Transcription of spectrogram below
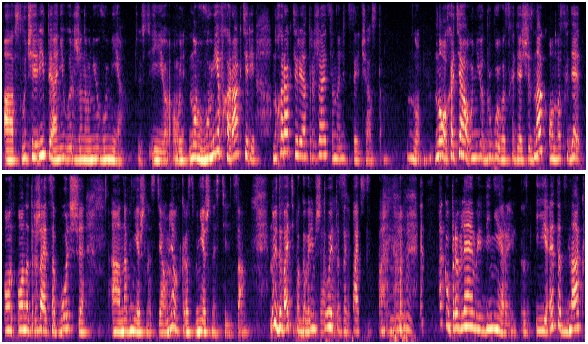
а в случае Риты они выражены у нее в уме. То есть и, ну, в уме, в характере, но характере отражается на лице часто. Ну, но хотя у нее другой восходящий знак, он, восходя, он, он отражается больше а, на внешности, а у меня вот как раз внешность лица. Ну и давайте поговорим, что давайте. это за качество. Это знак, управляемый Венерой. И этот знак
